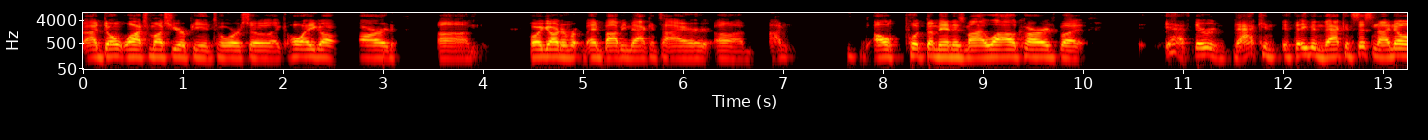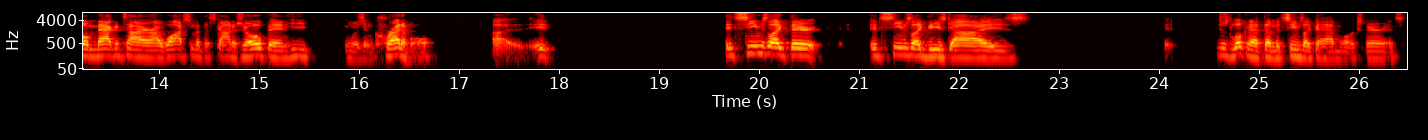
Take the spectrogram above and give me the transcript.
I don't watch much European tour, so like Højgaard, um, Højgaard and, and Bobby McIntyre, um, I'm I'll put them in as my wild cards, but yeah, if they're that can if they've been that consistent, I know McIntyre. I watched him at the Scottish Open; he was incredible. Uh, it it seems like they're it seems like these guys just looking at them, it seems like they have more experience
